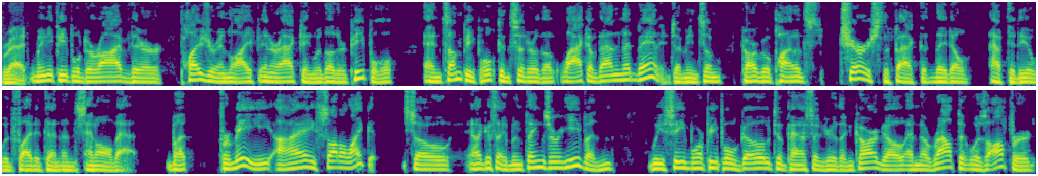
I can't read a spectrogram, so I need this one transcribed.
Right. Many people derive their pleasure in life interacting with other people. And some people consider the lack of that an advantage. I mean, some cargo pilots cherish the fact that they don't have to deal with flight attendants and all that. But for me, I sort of like it. So, like I say, when things are even, we see more people go to passenger than cargo. And the route that was offered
